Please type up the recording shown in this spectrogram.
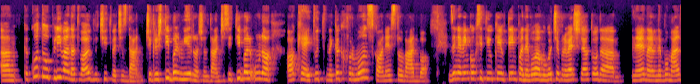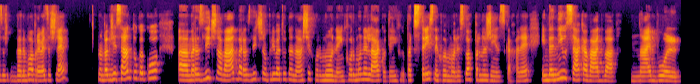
Um, kako to vpliva na tvoje odločitve čez dan? Če greš ti bolj mirno čez dan, če si ti bolj uno, ok, tudi nekako hormonsko, ne s to vadbo. Zdaj ne vem, koliko si ti v, v tem, pa ne bo mogoče preveč šle v to, da ne, ne bo, bo preveč zašle. Ampak že sam to, kako um, različna vadba različno vpliva tudi na naše hormone in hormone lakote in pač stresne hormone, sploh pri nas ženskah. In da ni vsaka vadba najbolj,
